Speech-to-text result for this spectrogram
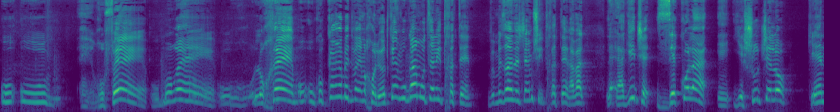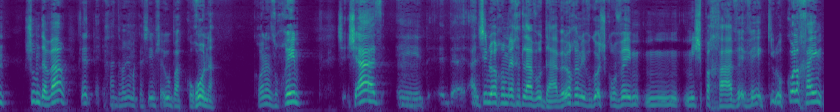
הוא, הוא אה, רופא, הוא מורה, הוא לוחם, הוא, הוא כל כך הרבה דברים יכול להיות, כן, והוא גם רוצה להתחתן, ובעזרת השם שיתחתן, אבל להגיד שזה כל הישות שלו, כן, שום דבר, כן, אחד הדברים הקשים שהיו בקורונה, קורונה זוכרים? שאז אנשים לא יכולים ללכת לעבודה ולא יכולים לפגוש קרובי משפחה וכאילו כל החיים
